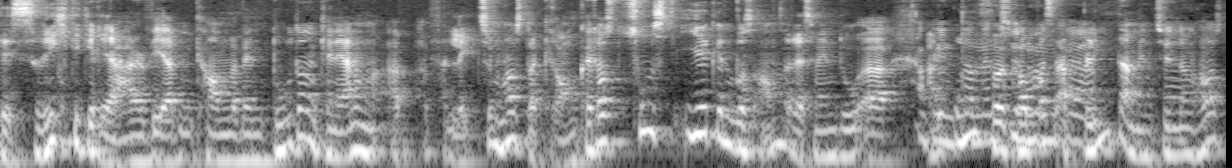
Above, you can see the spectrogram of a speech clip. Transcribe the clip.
das richtige Real werden kann. Weil wenn du dann, keine Ahnung, eine Verletzung hast, eine Krankheit hast, sonst irgendwas anderes, wenn du äh, einen Unfall gehabt hast, eine ja. Blinddarmentzündung ja. hast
